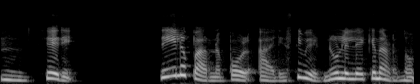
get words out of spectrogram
ഉം ശരി. നീലു പറഞ്ഞപ്പോൾ ആലിസ് വീടിനുള്ളിലേക്ക് നടന്നു.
